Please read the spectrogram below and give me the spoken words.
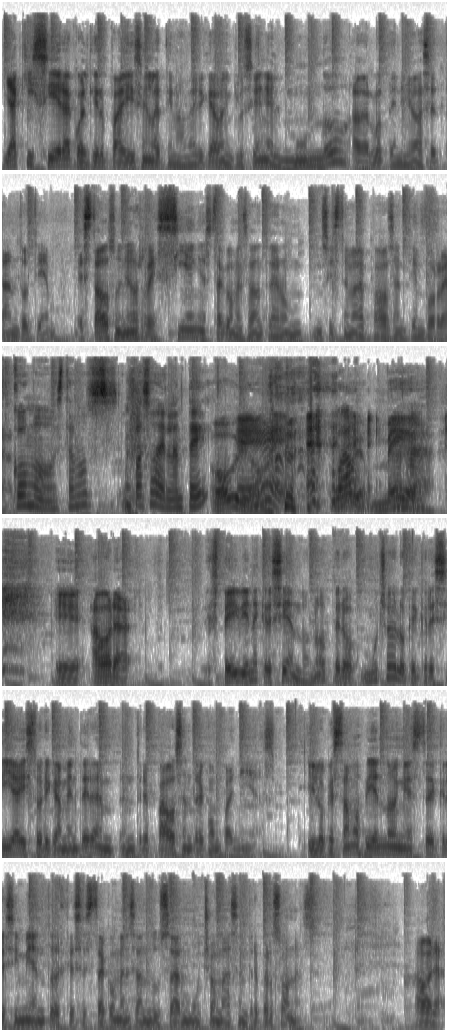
ya quisiera cualquier país en Latinoamérica o inclusive en el mundo haberlo tenido hace tanto tiempo. Estados Unidos recién está comenzando a tener un, sistema de pagos en tiempo real. ¿Cómo? ¿Estamos un paso adelante? Obvio. Eh. Obvio. Mega. Eh, ahora, SPAY viene creciendo, ¿no? Pero mucho de lo que crecía históricamente era entre pagos entre compañías. Y lo que estamos viendo en este crecimiento es que se está comenzando a usar mucho más entre personas. Ahora,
